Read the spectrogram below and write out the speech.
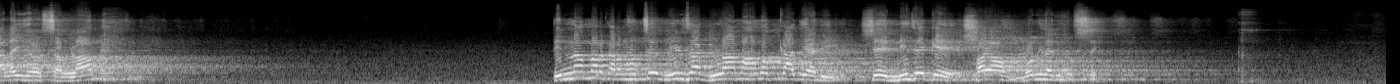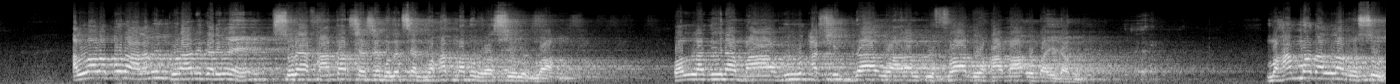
আলাইসাল্লাম তিন নম্বর কারণ হচ্ছে মির্জা গুলাম আহমদ কাদিয়ানি সে নিজেকে স্বয়ং নবীদারি করছে। আল্লাহ রব্বুল আলমিন কোরআনে কারিমে সুরা ফাতার শেষে বলেছেন, মোহাম্মদুর রসুল্লাহ অল্লাদিনা মাহু আশিদ্দা ওয়ারাল কুফার রোহামা ও বাইলাহু মোহাম্মদ আল্লাহ রসুল।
